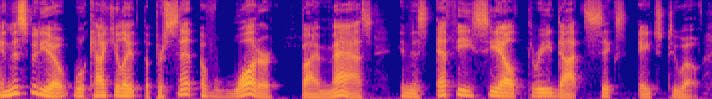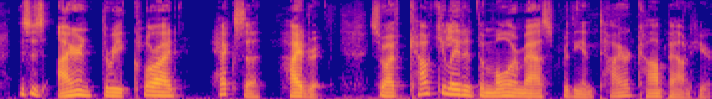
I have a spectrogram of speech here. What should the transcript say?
In this video, we'll calculate the percent of water by mass in this FeCl3.6H2O. This is iron 3 chloride hexahydrate. So I've calculated the molar mass for the entire compound here.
